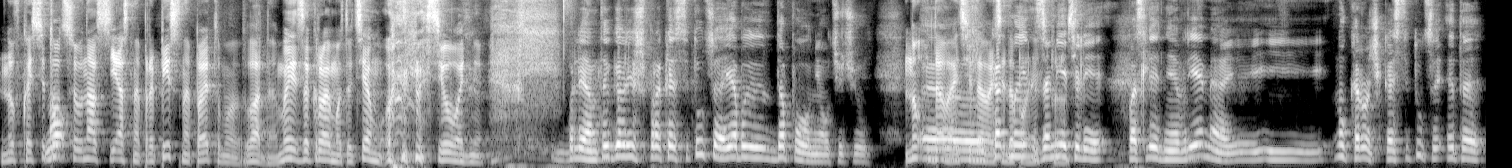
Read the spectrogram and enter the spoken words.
Ну, в Конституции Но... у нас ясно прописано, поэтому, ладно, мы закроем эту тему на сегодня. Блин, ты говоришь про Конституцию, а я бы дополнил чуть-чуть. Ну, давайте, давайте Как мы заметили последнее время, и, ну, короче, Конституция – это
